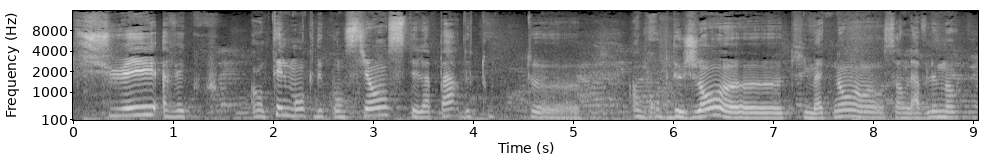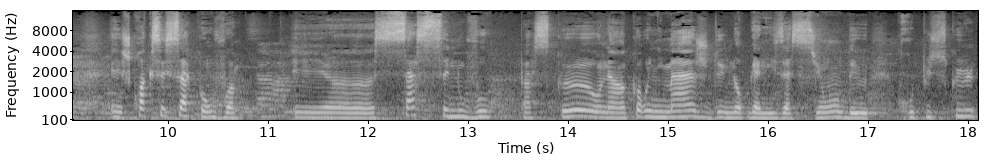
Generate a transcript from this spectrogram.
tué avec un tel manque de conscience de la part de tout un groupe de gens qui maintenant s'en lavent les mains. Et je crois que c'est ça qu'on voit. Et ça, c'est nouveau parce qu'on a encore une image d'une organisation, de groupuscules.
